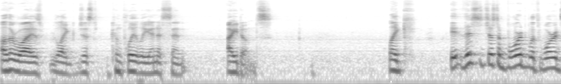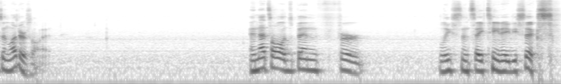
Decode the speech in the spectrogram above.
otherwise like just completely innocent items. Like it, this is just a board with words and letters on it. And that's all it's been for at least since 1886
